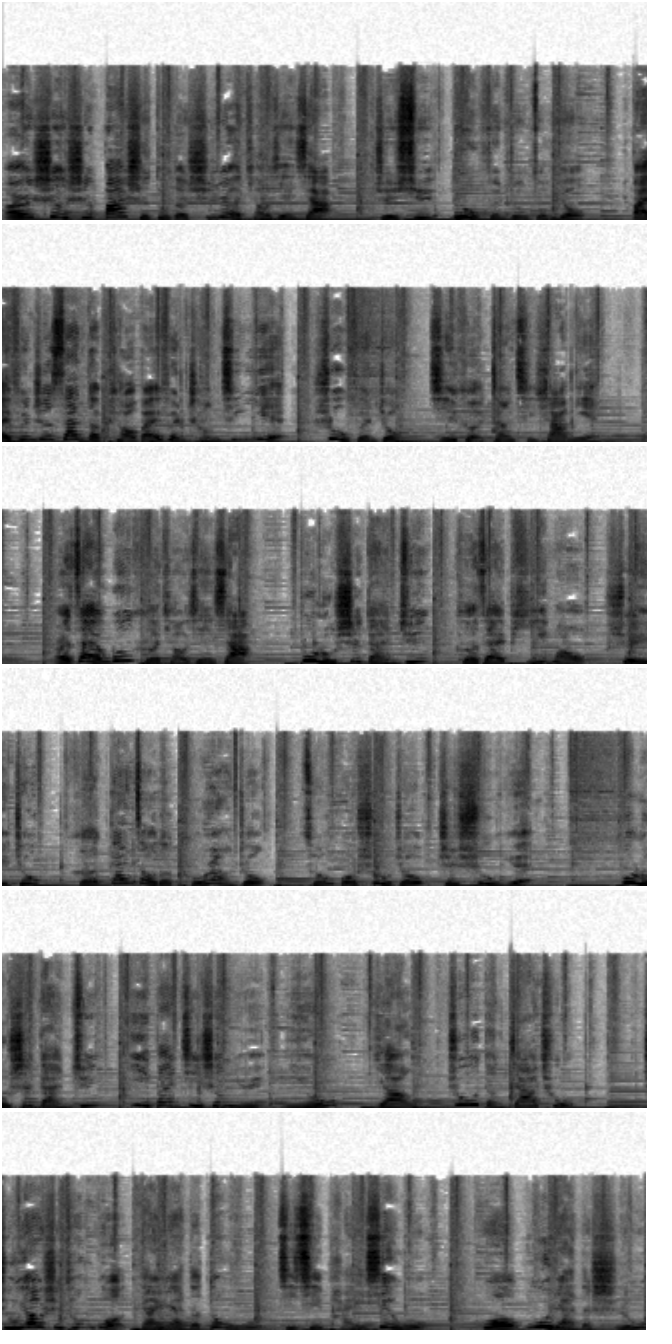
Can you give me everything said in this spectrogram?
而摄氏八十度的湿热条件下只需六分钟左右。百分之三的漂白粉澄清液，数分钟即可将其杀灭。而在温和条件下，布鲁氏杆菌可在皮毛、水中和干燥的土壤中存活数周至数月。布鲁氏杆菌一般寄生于牛、羊、猪等家畜，主要是通过感染的动物及其排泄物或污染的食物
